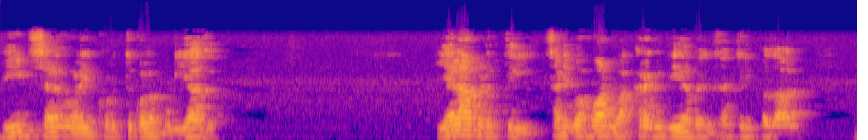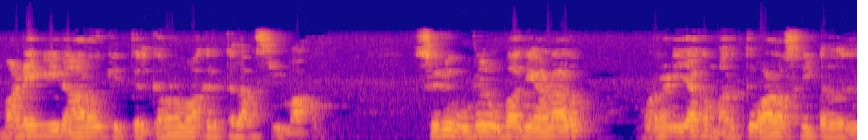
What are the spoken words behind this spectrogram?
வீண் செலவுகளை குறைத்துக் கொள்ள முடியாது. ஏழாம் இடத்தில் சனி பகவான் வக்கரகதியில் அமைந்து சஞ்சரிப்பதால் மனைவியின் ஆரோக்கியத்தில் கவனமாக இருத்தல் அவசியமாகும். சிறு உடல் உபாதையானாலும் உடனடியாக மருத்துவ ஆலோசனை பெறுவது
